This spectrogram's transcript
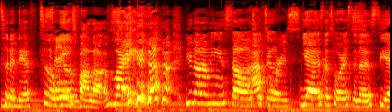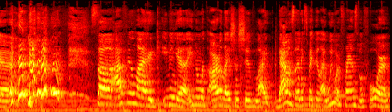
To mm-hmm. the death, to the Same. wheels fall off. Like, you know what I mean? So it's I feel, Taurus. Yeah, the it's the Taurus in us. Yeah. So I feel like even yeah, even with our relationship, like that was unexpected. Like we were friends before,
